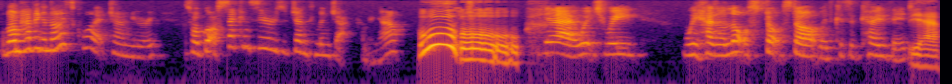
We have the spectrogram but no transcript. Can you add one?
well, I'm having a nice quiet January. So I've got a second series of Gentleman Jack coming out. Ooh, Yeah, which we we had a lot of stop start with because of COVID. yeah,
